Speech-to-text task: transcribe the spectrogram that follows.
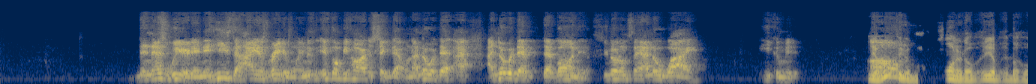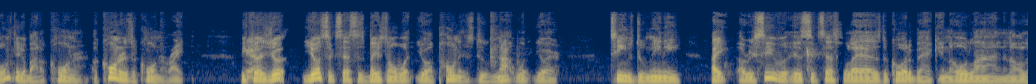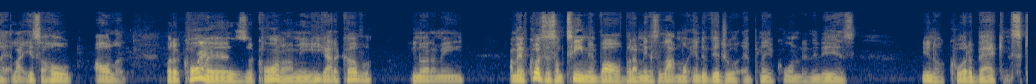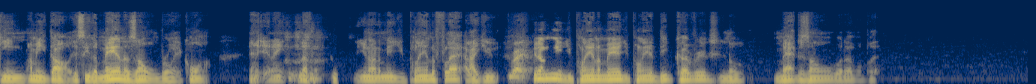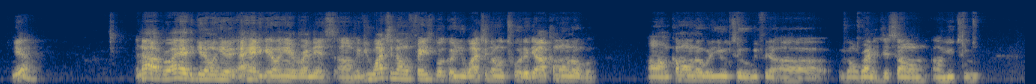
Then that's weird. And then he's the highest rated one. It's gonna be hard to shake that one. I know what that I, I know what that that bond is. You know what I'm saying? I know why he committed. Yeah, um, one thing about a corner though. Yeah, but one thing about a corner, a corner is a corner, right? Because yeah. your your success is based on what your opponents do, not what your teams do. Meaning, like a receiver is successful as the quarterback and the old line and all that. Like it's a whole all of it. But a corner right. is a corner. I mean, he got a cover. You know what I mean? I mean, of course, there's some team involved, but I mean, it's a lot more individual at playing corner than it is, you know, quarterback and scheme. I mean, dog, it's either man or zone, bro, at corner. It ain't nothing. You know what I mean? You playing the flat, like you, right? You know what I mean? You playing a man, you playing deep coverage, you know, match zone, whatever. But yeah, Nah, bro, I had to get on here. I had to get on here and run this. Um, if you're watching on Facebook or you're watching on Twitter, y'all come on over. Um, come on over to YouTube. We finna uh we're gonna run it just on on YouTube.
